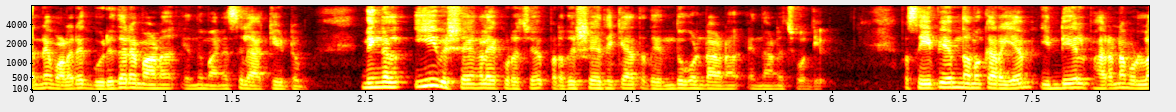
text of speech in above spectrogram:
തന്നെ വളരെ ഗുരുതരമാണ് എന്ന് മനസ്സിലാക്കിയിട്ടും നിങ്ങൾ ഈ വിഷയങ്ങളെക്കുറിച്ച് പ്രതിഷേധിക്കാത്തത് എന്തുകൊണ്ടാണ് എന്നാണ് ചോദ്യം. അപ്പോൾ സി പി എം നമുക്കറിയാം ഇന്ത്യയിൽ ഭരണമുള്ള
